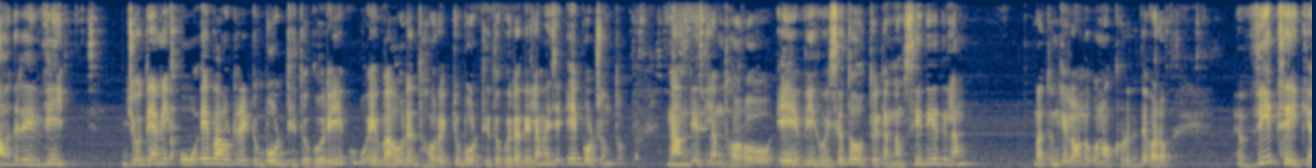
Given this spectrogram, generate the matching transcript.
আমাদের এই ভি যদি আমি ও এ বাহুটার একটু বর্ধিত করি, ও এ বাহুরে ধরো একটু বর্ধিত করে দিলাম, এই যে এ পর্যন্ত। নাম দিয়ে দিলাম, ধরো এ ভি হয়েছে তো তো এটার নাম সি দিয়ে দিলাম। বা তুমি যে অন্য কোনো অক্ষর দিতে পারো। ভি থেকে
